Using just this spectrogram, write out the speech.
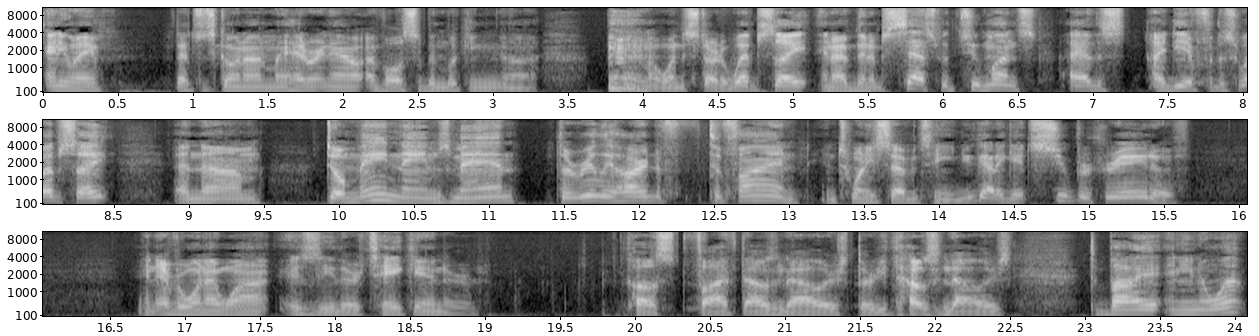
Anyway, that's what's going on in my head right now. I've also been looking. Uh, I want to start a website, and I've been obsessed with two months. I have this idea for this website, and um, domain names, man, they're really hard to, to find in 2017. You got to get super creative. And everyone I want is either taken or cost $5,000, $30,000 to buy it. And you know what?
